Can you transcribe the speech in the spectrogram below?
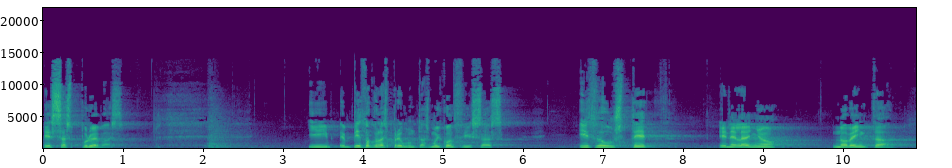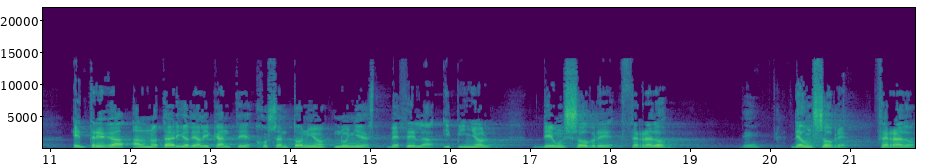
esas pruebas. Y empiezo con las preguntas muy concisas. ¿Hizo usted en el año 90 entrega al notario de Alicante, José Antonio Núñez de Cela y Piñol, de un sobre cerrado? ¿De? De un sobre cerrado.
